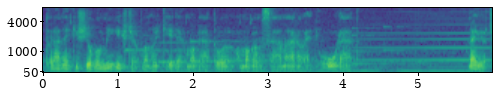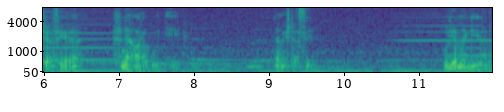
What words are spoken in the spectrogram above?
Talán egy kis jogom mégiscsak van, hogy kérjek magától a magam számára egy órát. Ne értsen félre, és ne haragudjék. Nem is teszi. Ugye megírt?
